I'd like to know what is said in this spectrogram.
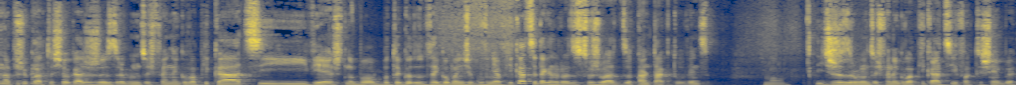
na przykład to się okaże, że zrobimy coś fajnego w aplikacji, wiesz, no bo, bo tego, do tego będzie głównie aplikacja tak naprawdę służyła do tak. kontaktu, więc no. liczę, że zrobimy coś fajnego w aplikacji i faktycznie jakby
